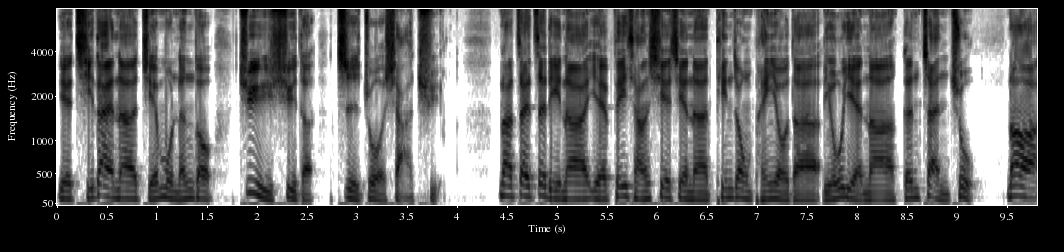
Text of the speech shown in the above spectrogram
也期待呢节目能够继续的制作下去。那在这里呢也非常谢谢呢听众朋友的留言呢跟赞助。那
